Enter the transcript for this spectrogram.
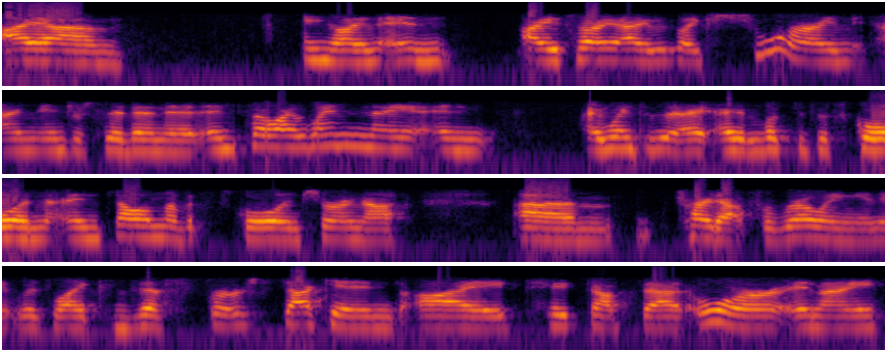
I, um, you know, and, and I, so I, I was like, sure, I'm, I'm interested in it. And so I went and I, and I went to the, I, I looked at the school and, and fell in love with the school. And sure enough, um, tried out for rowing. And it was like the first second I picked up that oar and I,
